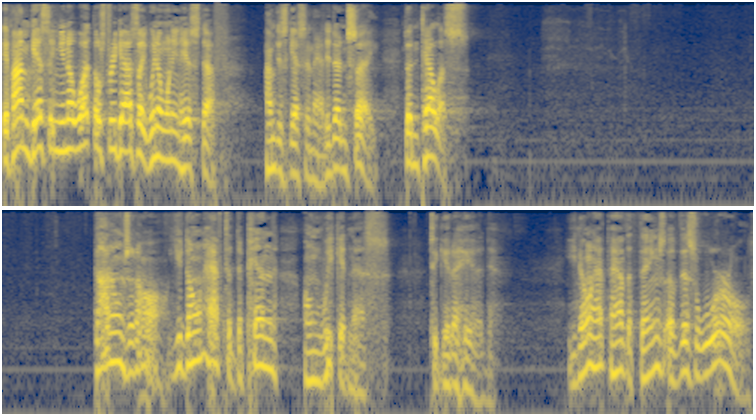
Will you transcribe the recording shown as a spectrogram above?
If I'm guessing, you know what? Those three guys say, we don't want any of his stuff. I'm just guessing that. It doesn't say. Doesn't tell us. God owns it all. You don't have to depend on wickedness to get ahead. You don't have to have the things of this world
